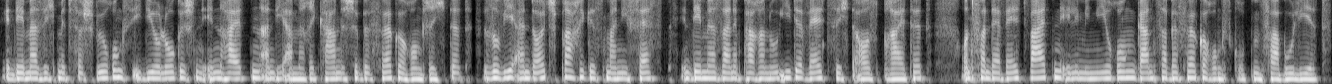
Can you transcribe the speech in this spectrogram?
in dem er sich mit verschwörungsideologischen Inhalten an die amerikanische Bevölkerung richtet, sowie ein deutschsprachiges Manifest, in dem er seine paranoide Weltsicht ausbreitet und von der weltweiten Eliminierung ganzer Bevölkerungsgruppen fabuliert.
